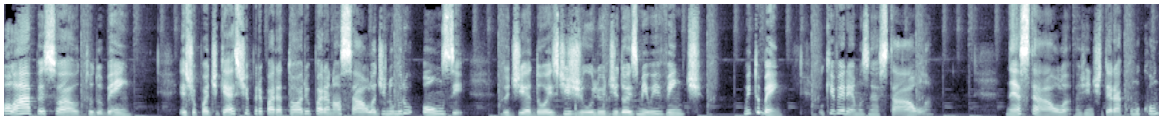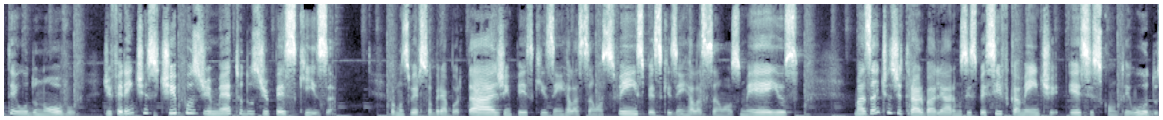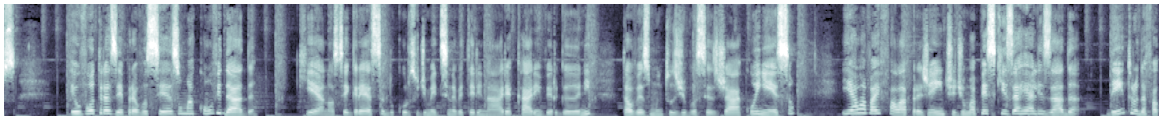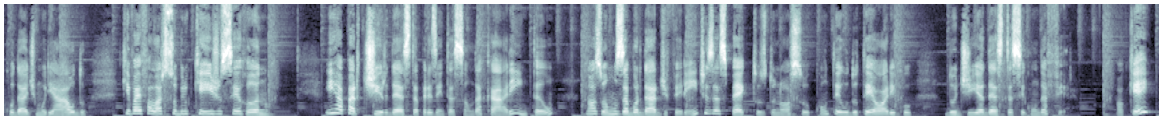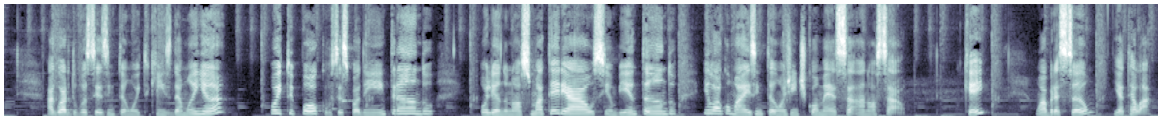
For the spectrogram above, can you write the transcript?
Olá, pessoal, tudo bem? Este é o podcast preparatório para a nossa aula de número 11, do dia 2 de julho de 2020. Muito bem, o que veremos nesta aula? Nesta aula, a gente terá como conteúdo novo diferentes tipos de métodos de pesquisa. Vamos ver sobre abordagem, pesquisa em relação aos fins, pesquisa em relação aos meios. Mas antes de trabalharmos especificamente esses conteúdos, eu vou trazer para vocês uma convidada, que é a nossa egressa do curso de Medicina Veterinária, Karen Vergani. Talvez muitos de vocês já a conheçam. E ela vai falar para gente de uma pesquisa realizada dentro da Faculdade Murialdo, que vai falar sobre o queijo serrano. E a partir desta apresentação da Karen, então, nós vamos abordar diferentes aspectos do nosso conteúdo teórico do dia desta segunda-feira. Ok? Aguardo vocês então 8h15 da manhã, 8 e pouco vocês podem ir entrando, olhando o nosso material, se ambientando e logo mais então a gente começa a nossa aula, ok? Um abração e até lá!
